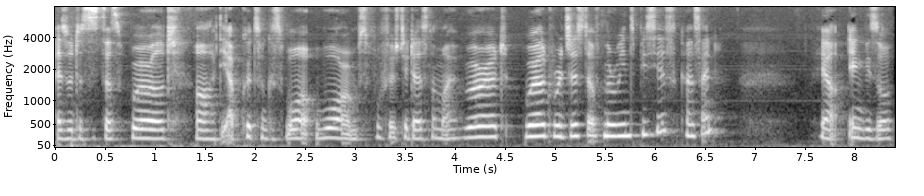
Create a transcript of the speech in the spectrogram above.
also das ist das World, oh, die Abkürzung ist WORMS. Wofür steht das nochmal? World, World Register of Marine Species, kann das sein? Ja, irgendwie so.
